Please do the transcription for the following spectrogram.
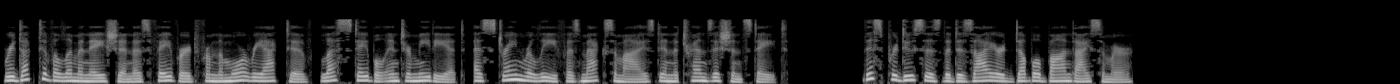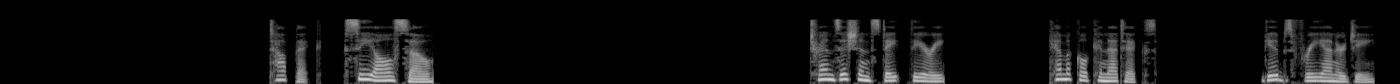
Reductive elimination is favored from the more reactive, less stable intermediate, as strain relief is maximized in the transition state. This produces the desired double bond isomer. See also Transition state theory. Chemical kinetics. Gibbs free energy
